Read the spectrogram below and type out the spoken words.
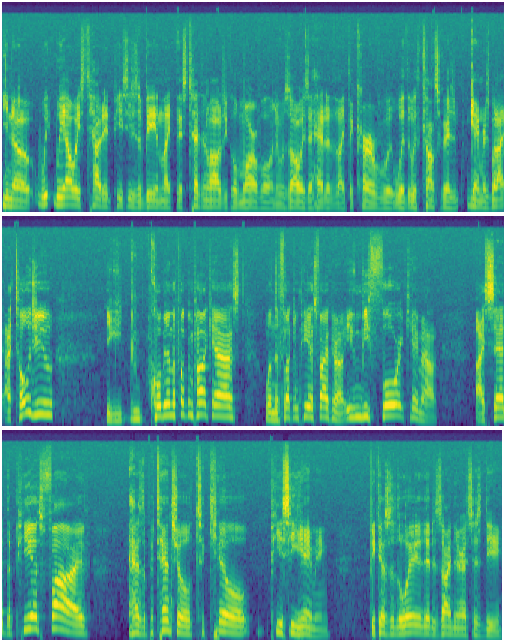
you know, we, we always touted PCs as being like this technological marvel, and it was always ahead of like the curve with with, with console gamers. But I, I told you, you, you quote me on the fucking podcast when the fucking PS5 came out, even before it came out, I said the PS5 has the potential to kill PC gaming because of the way they designed their SSD,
